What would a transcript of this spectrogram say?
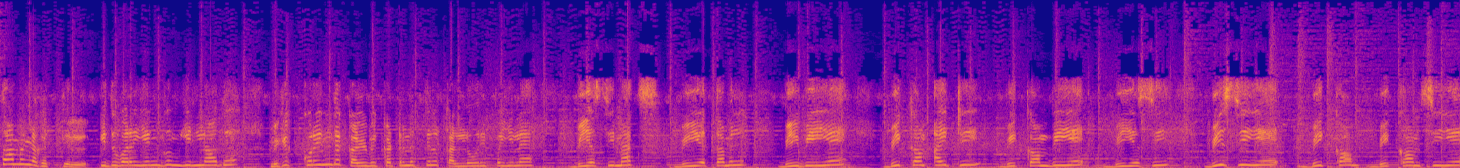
தமிழகத்தில் இதுவரை எங்கும் இல்லாத மிக குறைந்த கல்வி கட்டணத்தில் கல்லூரி பயில BSc maths BA Tamil BBA BCom IT BCom BA BSc BCA BCom BCom CA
